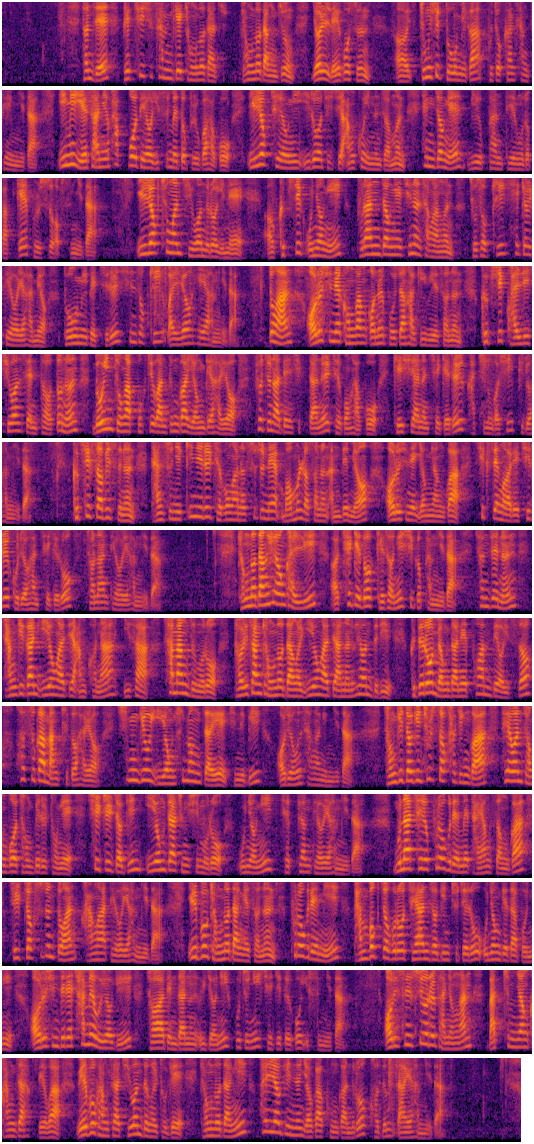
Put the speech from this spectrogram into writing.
현재 173개 경로당, 경로당 중 14곳은 어, 중식 도우미가 부족한 상태입니다. 이미 예산이 확보되어 있음에도 불구하고 인력 채용이 이루어지지 않고 있는 점은 행정의 미흡한 대응으로밖에 볼 수 없습니다. 인력 충원 지원으로 인해 어, 급식 운영이 불안정해지는 상황은 조속히 해결되어야 하며 도우미 배치를 신속히 완료해야 합니다. 또한 어르신의 건강권을 보장하기 위해서는 급식관리지원센터 또는 노인종합복지관 등과 연계하여 표준화된 식단을 제공하고 게시하는 체계를 갖추는 것이 필요합니다. 급식 서비스는 단순히 끼니를 제공하는 수준에 머물러서는 안 되며 어르신의 영양과 식생활의 질을 고려한 체계로 전환되어야 합니다. 경로당 회원 관리 어, 체계도 개선이 시급합니다. 현재는 장기간 이용하지 않거나 이사, 사망 등으로 더 이상 경로당을 이용하지 않은 회원들이 그대로 명단에 포함되어 있어 허수가 많기도 하여 신규 이용 희망자의 진입이 어려운 상황입니다. 정기적인 출석 확인과 회원 정보 정비를 통해 실질적인 이용자 중심으로 운영이 재편되어야 합니다. 문화체육 프로그램의 다양성과 질적 수준 또한 강화되어야 합니다. 일부 경로당에서는 프로그램이 반복적으로 제한적인 주제로 운영되다 보니 어르신들의 참여 의욕이 저하된다는 의견이 꾸준히 제기되고 있습니다. 어르신 수요를 반영한 맞춤형 강좌 확대와 외부 강사 지원 등을 통해 경로당이 활력 있는 여가 공간으로 거듭나야 합니다.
